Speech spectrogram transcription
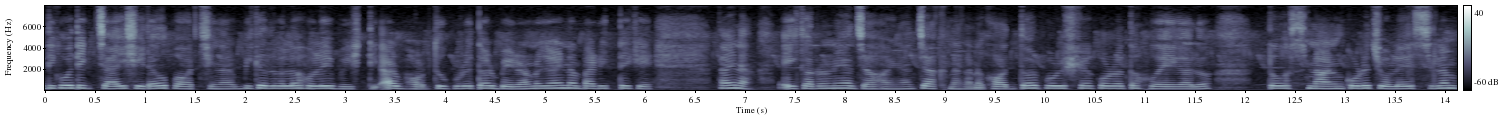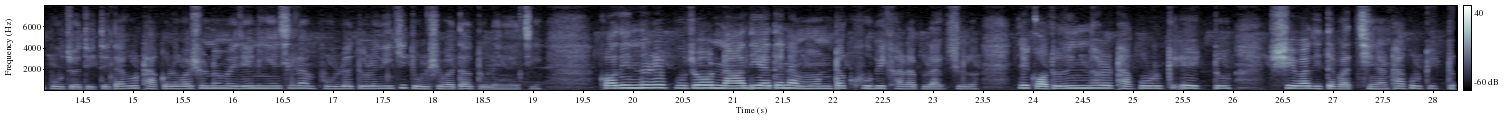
এদিক ওদিক যাই সেটাও পাচ্ছি না। বিকেলবেলা হলেই বৃষ্টি, আর ভর দুপুরে তো আর বেরোনো যায় না বাড়ির থেকে। তাই না? এই কারণে আর যা হয় না। যাক না কেন ঘর দর পরিষ্কার করা তো হয়ে গেল। তো স্নান করে চলে এসেছিলাম পুজো দিতে। দেখো ঠাকুরের বাসনও মেজে নিয়েছিলাম, ফুলও তুলে নিয়েছি, তুলসী পাতাও তুলে নিয়েছি। কদিন ধরে পুজো না দেওয়াতে না মনটা খুবই খারাপ লাগছিল যে কতদিন ধরে ঠাকুরকে একটু সেবা দিতে পারছি না, ঠাকুরকে একটু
